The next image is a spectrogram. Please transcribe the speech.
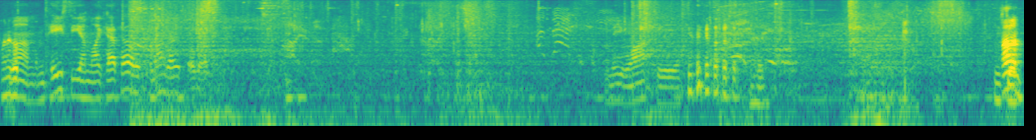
Wanna Come go? on, I'm tasty. I'm like half health. Come on, guys. Oh god. You may want to. He's Hold dead.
